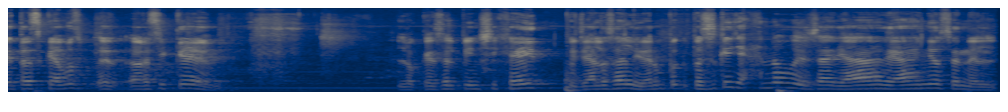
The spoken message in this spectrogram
entonces quedamos, eh, ahora sí que lo que es el pinche hate, pues ya lo saben lidiar un poco. Pues es que ya no, güey, o sea, ya, ya años en el,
